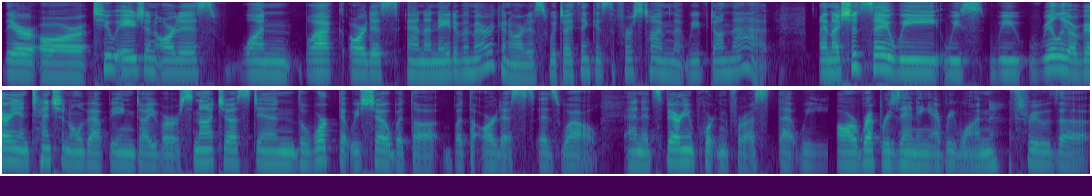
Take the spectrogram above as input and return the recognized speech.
There are two Asian artists, one black artist, and a Native American artist, which I think is the first time that we've done that and I should say we we we really are very intentional about being diverse, not just in the work that we show, but the but the artists as well. And it's very important for us that we are representing everyone through the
